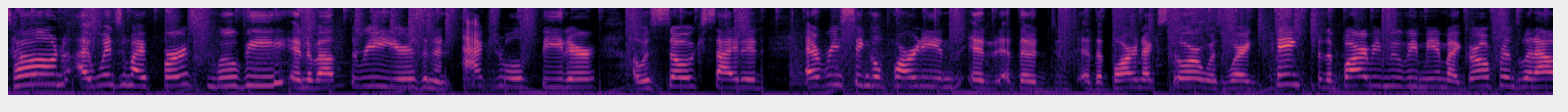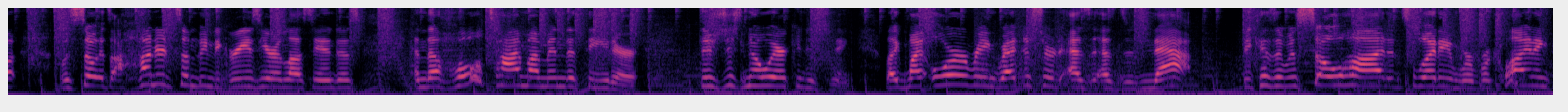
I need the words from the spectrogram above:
Tone, I went to my first movie in about three years in an actual theater. I was so excited. Every single party in, in, at, the, at the bar next door was wearing pink for the Barbie movie. Me and my girlfriends went out. It was so it's 100 something degrees here in Los Angeles, and the whole time I'm in the theater, there's just no air conditioning. Like my Oura ring registered as as a nap because it was so hot and sweaty and we're reclining.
